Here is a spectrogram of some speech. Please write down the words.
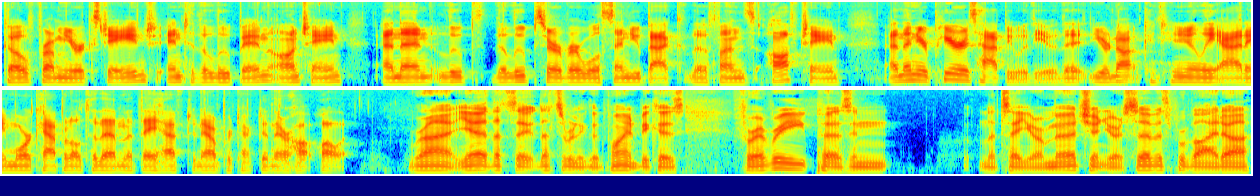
go from your exchange into the loop in on-chain, and then loop the loop server will send you back the funds off-chain, and then your peer is happy with you that you're not continually adding more capital to them that they have to now protect in their hot wallet. Right. Yeah, that's a that's a really good point because for every person, let's say you're a merchant, you're a service provider,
